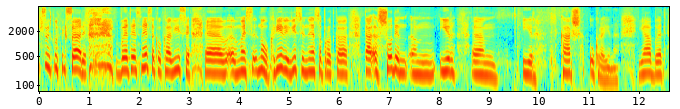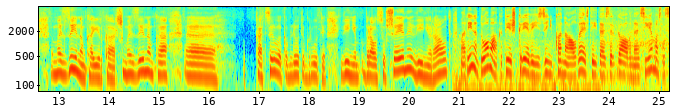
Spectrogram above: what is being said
cilvēks arī. Bet es nesaku, ka visi, e, mēs, nu, krievi visi nesaprot, ka tā šodien um, ir. Um, ir karš Ukrainā. Jā, bet mēs zinām, ka ir karš. Mēs zinām, ka. Uh, Kā cilvēkam ļoti grūti. Viņi brauc uz šejieni, viņi raud. Marina domā, ka tieši Krievijas ziņu kanāla vēstītais ir galvenais iemesls,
